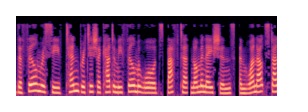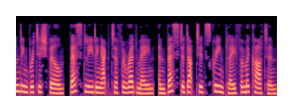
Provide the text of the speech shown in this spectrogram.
The film received 10 British Academy Film Awards BAFTA nominations, and one Outstanding British Film, Best Leading Actor for Redmayne, and Best Adapted Screenplay for McCarten.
